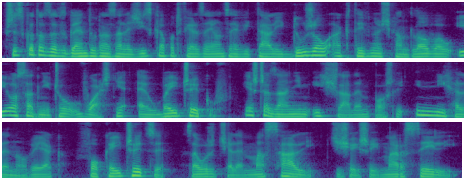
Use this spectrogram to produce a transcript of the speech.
Wszystko to ze względu na znaleziska potwierdzające w Italii dużą aktywność handlową i osadniczą właśnie Eubejczyków, jeszcze zanim ich śladem poszli inni Helenowie jak Fokejczycy, założyciele Masali, dzisiejszej Marsylii.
